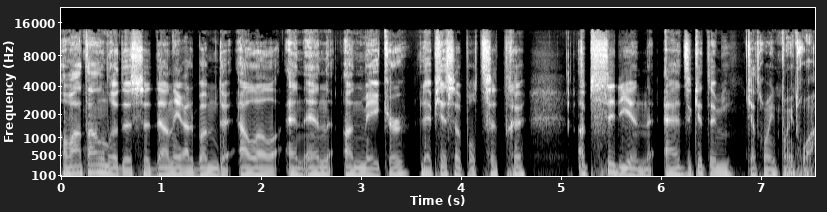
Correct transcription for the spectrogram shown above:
on va entendre de ce dernier album de LLNN, Unmaker. La pièce a pour titre Obsidian à Dichotomie 88.3.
